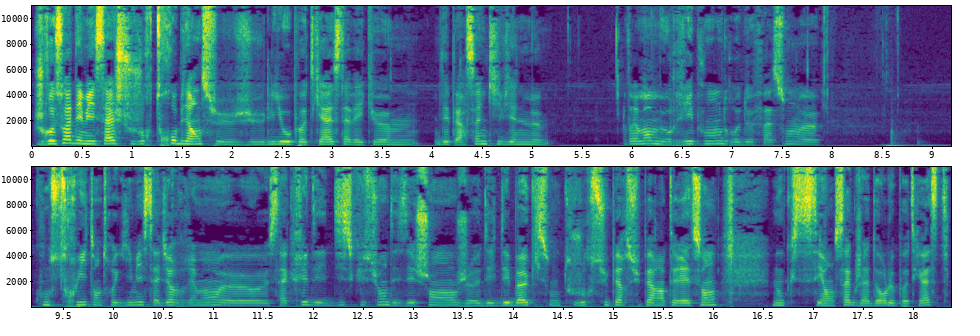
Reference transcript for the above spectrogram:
Je reçois des messages toujours trop bien lis au podcast avec euh, des personnes qui viennent me vraiment me répondre de façon euh, construite entre guillemets, c'est-à-dire vraiment ça crée des discussions, des échanges, des débats qui sont toujours super super intéressants. Donc c'est en ça que j'adore le podcast.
